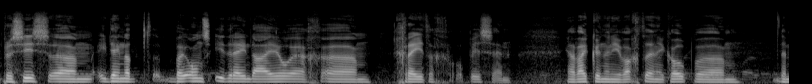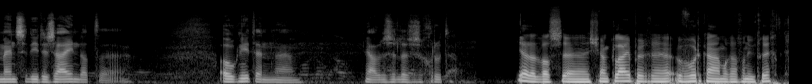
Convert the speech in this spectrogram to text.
Precies. Um, ik denk dat bij ons iedereen daar heel erg um, gretig op is. En ja, wij kunnen niet wachten. En ik hoop um, de mensen die er zijn dat uh, ook niet. En ja, we zullen ze groeten. Ja, dat was Sean Kleiper voor de camera van Utrecht.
